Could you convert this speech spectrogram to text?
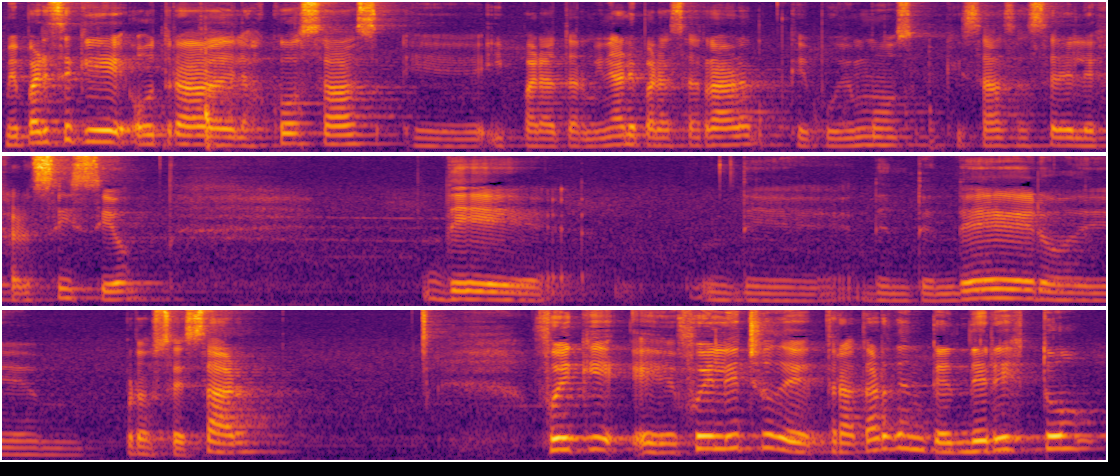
Me parece que otra de las cosas, eh, y para terminar y para cerrar, que pudimos quizás hacer el ejercicio de, de, entender o de procesar, fue, que, eh, fue el hecho de tratar de entender esto,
